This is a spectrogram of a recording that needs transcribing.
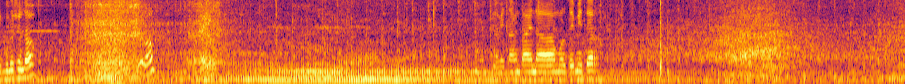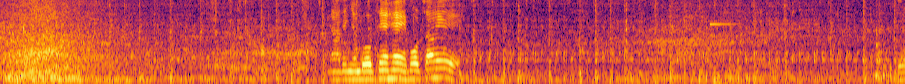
Revolution daw. Yun oh. Okay. Lang tayo ng multimeter. Check natin yung voltahe, voltahe. Ito.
